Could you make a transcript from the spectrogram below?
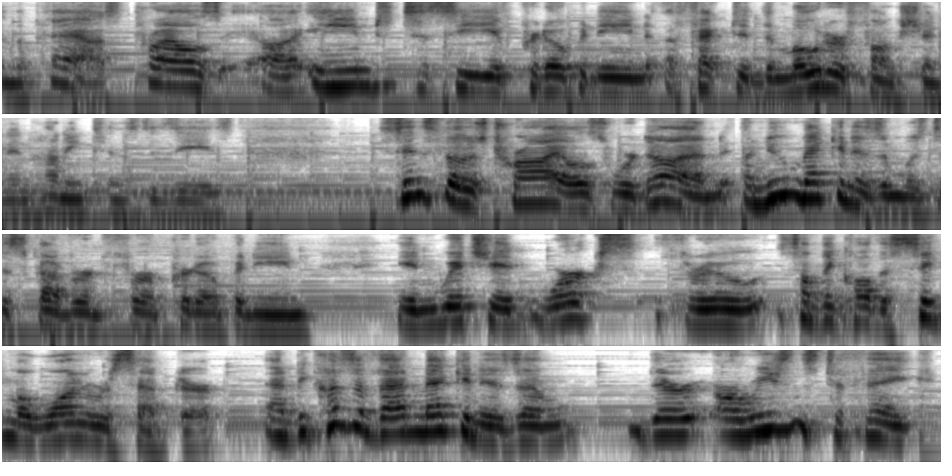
in the past. Trials uh, aimed to see if pridopidine affected the motor function in Huntington's disease. Since those trials were done, a new mechanism was discovered for pridopidine in which it works through something called the sigma 1 receptor. And because of that mechanism, there are reasons to think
